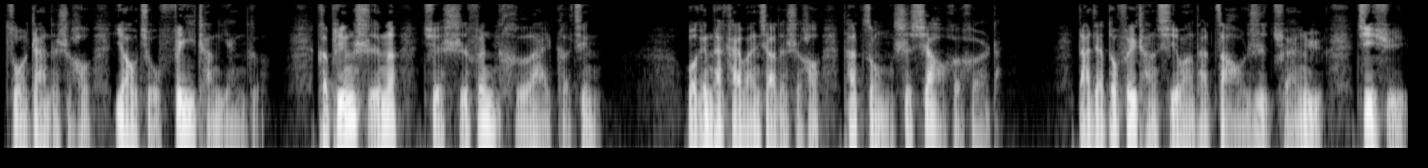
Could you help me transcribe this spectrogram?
作战的时候要求非常严格，可平时呢却十分和蔼可亲。我跟他开玩笑的时候，他总是笑呵呵的。大家都非常希望他早日痊愈，继续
